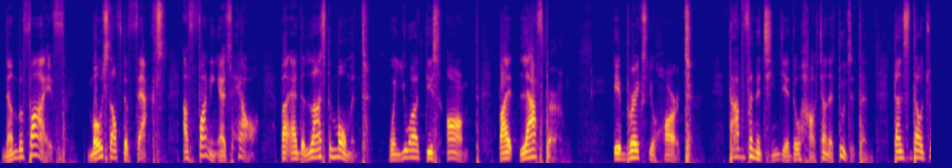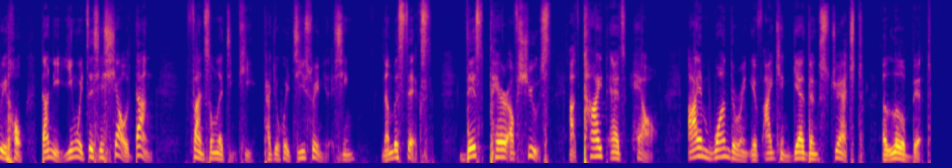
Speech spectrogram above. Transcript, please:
Number five, most of the facts are funny as hell, but at the last moment, when you are disarmed by laughter, it breaks your heart. 大部分的情节都好像的肚子疼，但是到最后，当你因为这些笑档放松了警惕，它就会击碎你的心。Number six, this pair of shoes are tight as hell. I am wondering if I can get them stretched a little bit.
